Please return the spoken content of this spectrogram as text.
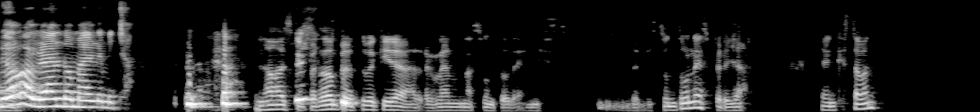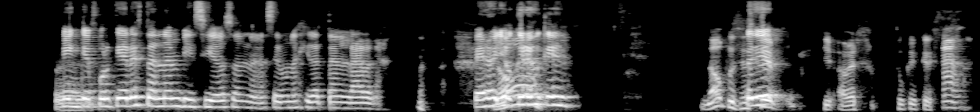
Yo Ah, hablando mal de Micha. No, es que perdón, pero tuve que ir a arreglar un asunto de mis, de mis tuntunes, pero ya. ¿En qué estaban? En que pues, por qué eres tan ambicioso en hacer una gira tan larga. Pero yo creo que, No, pues es Oye. que, a ver, ¿tú qué crees? ah,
